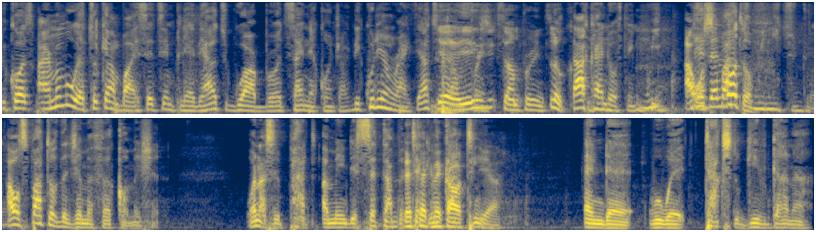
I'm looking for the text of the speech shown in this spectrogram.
Because I remember we were talking about a certain player. They had to go abroad, sign a contract. They couldn't write. They had to Yeah, come you print. some print. look, that kind of thing. We I there's was a part lot of. we need to do. I was part of the GMFL commission. When I say part, I mean they set up a the technical, technical team, yeah, and uh, we were tasked to give Ghana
